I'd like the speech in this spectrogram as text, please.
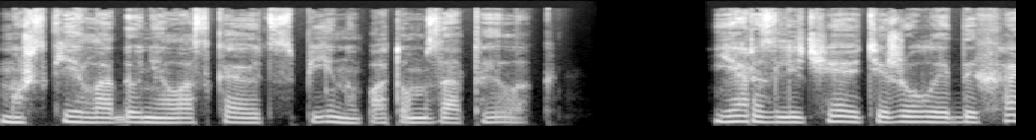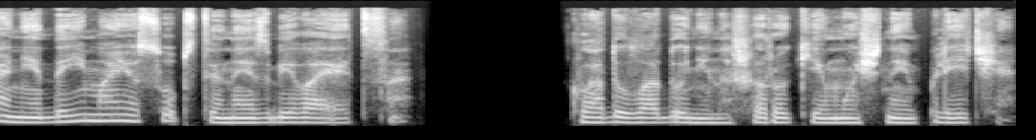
Мужские ладони ласкают спину, потом затылок. Я различаю тяжелое дыхание, да и мое собственное сбивается. Кладу ладони на широкие мощные плечи,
